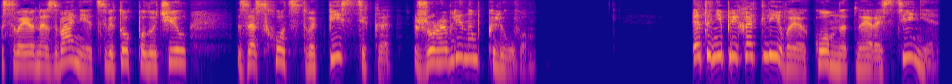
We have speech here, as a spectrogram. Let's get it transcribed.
Свое название цветок получил за сходство пестика с журавлиным клювом. Это неприхотливое комнатное растение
